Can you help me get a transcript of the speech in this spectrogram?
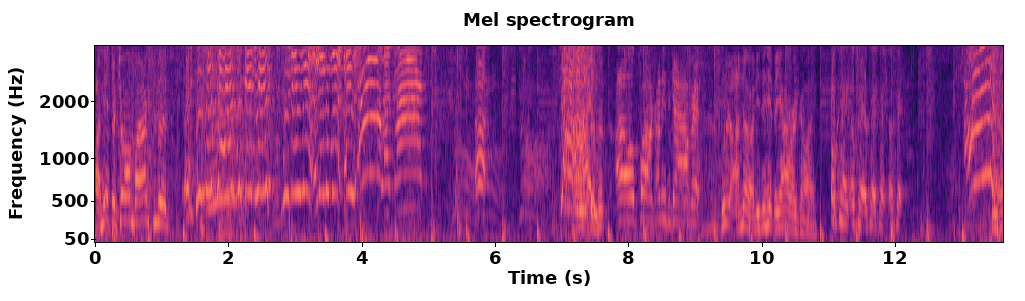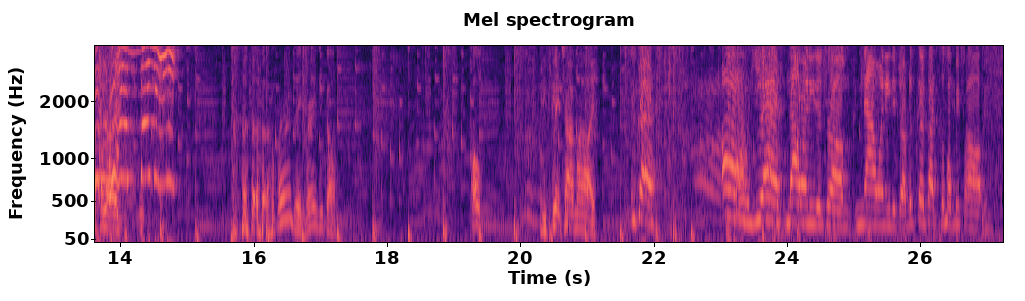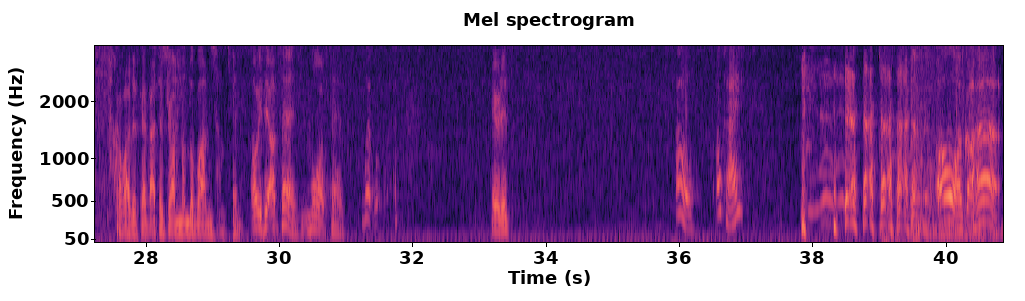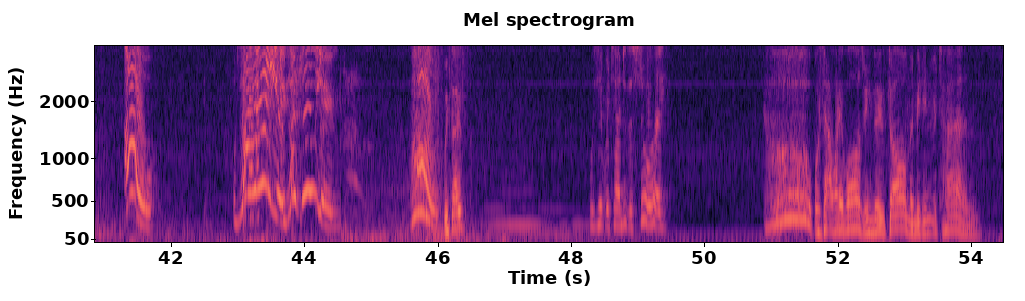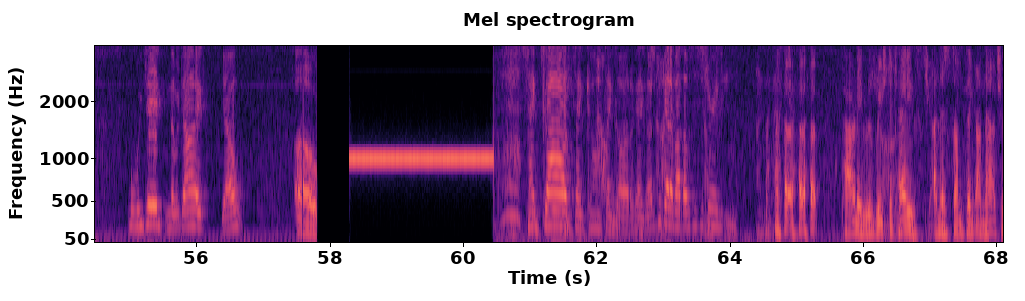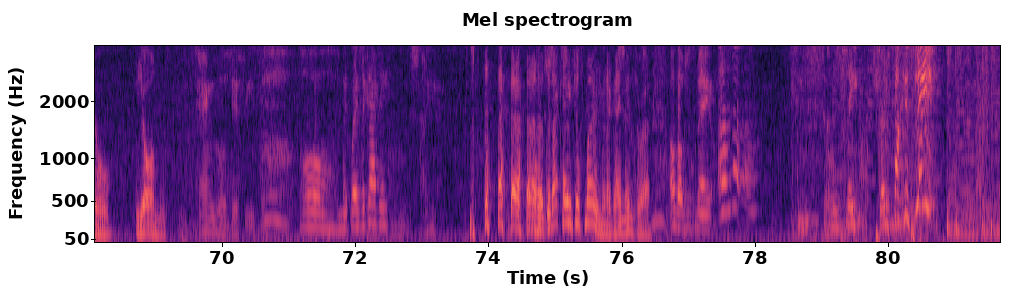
I hit the drum by accident. die! oh fuck! I need to get out of it. I know. I need to hit the arrow guy. Okay, okay, okay, okay, okay. Leave us Ah! alone. Where is he? Where is he gone? Oh, he's glitched out of my life. He's there? Oh yes! Now I need a drum. Now I need a drum. Let's go back to the one we parked. Come on, let's go back to drum number one. Oh, is it upstairs? More upstairs. Here it is. Oh, okay. Oh, I've got hurt. Oh! Did I hurt you? Did I kill you? Oh! We both. We didn't return to the story. was that what it was? We moved on and we didn't return. Well, we did, and then we died. Yo. Oh. Thank God, thank God, thank God. Okay, God, forget about that. Was just a dream. Apparently, we've reached a cave and there's something unnatural beyond. Tango defeated. Oh, make way for Daddy. Silent. Did that cave just moan when I came into it? Oh, that was just me. Ah, So go to sleep. much. Go to fucking sleep.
